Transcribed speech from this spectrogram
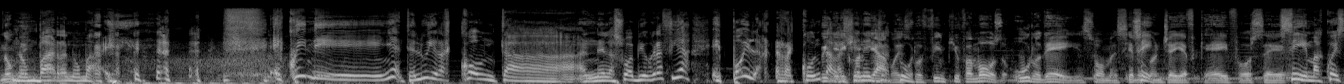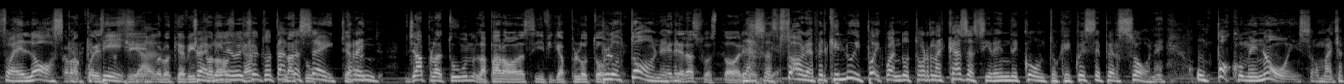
Non non barano mai. e quindi niente, lui racconta nella sua biografia e poi la- racconta Quindi la ricordiamo il sceneggiatura. suo film più famoso, uno dei, insomma, insieme Sì. con JFK, forse. Sì, ma questo è l'Oscar, Però questo sì, è quello che ha vinto cioè, l'Oscar. 1986, Platoon. Cioè, già Platoon, la parola significa plotone. Plotone. Ed è la sua storia. La sua storia, perché lui poi quando torna a casa si rende conto che queste persone, un po' come noi, insomma, cioè,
